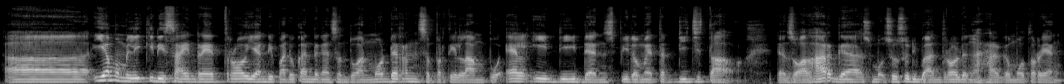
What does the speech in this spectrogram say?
Uh, ia memiliki desain retro yang dipadukan dengan sentuhan modern seperti lampu LED dan speedometer digital. Dan soal harga, Smooth Susu dibanderol dengan harga motor yang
